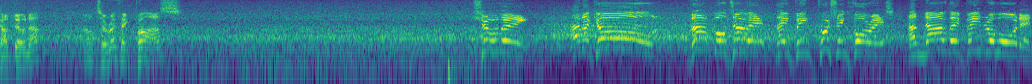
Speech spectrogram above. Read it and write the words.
Cardona. Oh, terrific pass. Surely! And a goal! That will do it! They've been pushing for it, and now they've been rewarded.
